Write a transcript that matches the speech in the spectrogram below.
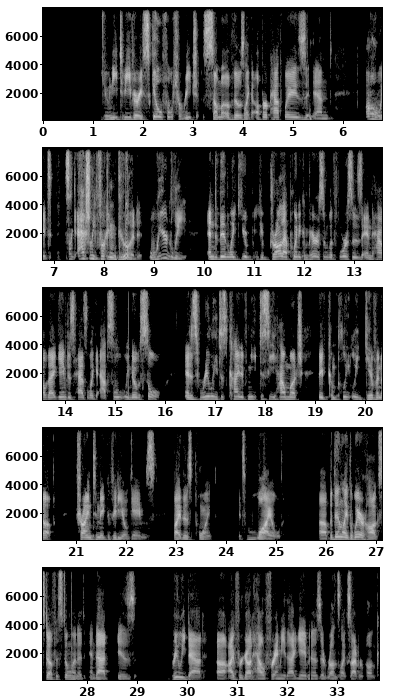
you need to be very skillful to reach some of those like upper pathways and oh it's it's like actually fucking good weirdly. And then like you you draw that point of comparison with forces and how that game just has like absolutely no soul. And it's really just kind of neat to see how much they've completely given up trying to make video games by this point. It's wild. Uh, but then like the werehog stuff is still in it and that is really bad. Uh, i forgot how framey that game is. It runs like cyberpunk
